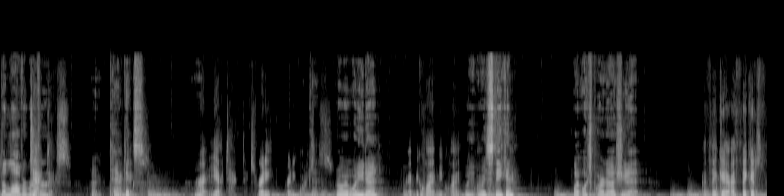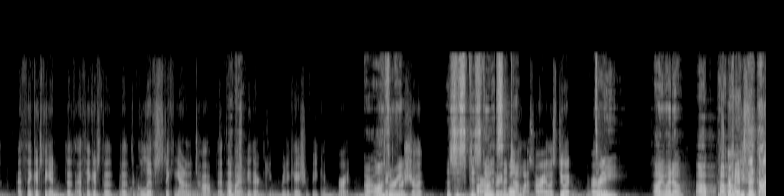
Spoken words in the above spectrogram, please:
the lava river. Tactics. All right. Tactics. All right, yeah, tactics. Ready? Ready? Watch Okay. this. What, what are you doing? All right, be quiet. Be quiet. We, are we sneaking? What which part do I shoot at? I think I think it's I think it's the I think it's the the, the glyph sticking out of the top. That, that must be their communication beacon. All right. All right. On three. first shot. Let's just just All do it at the same Both time. of us. All right, let's do it. All right, ready? Three. All right. Wait. No. Oh. Oh, Okay. you said I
